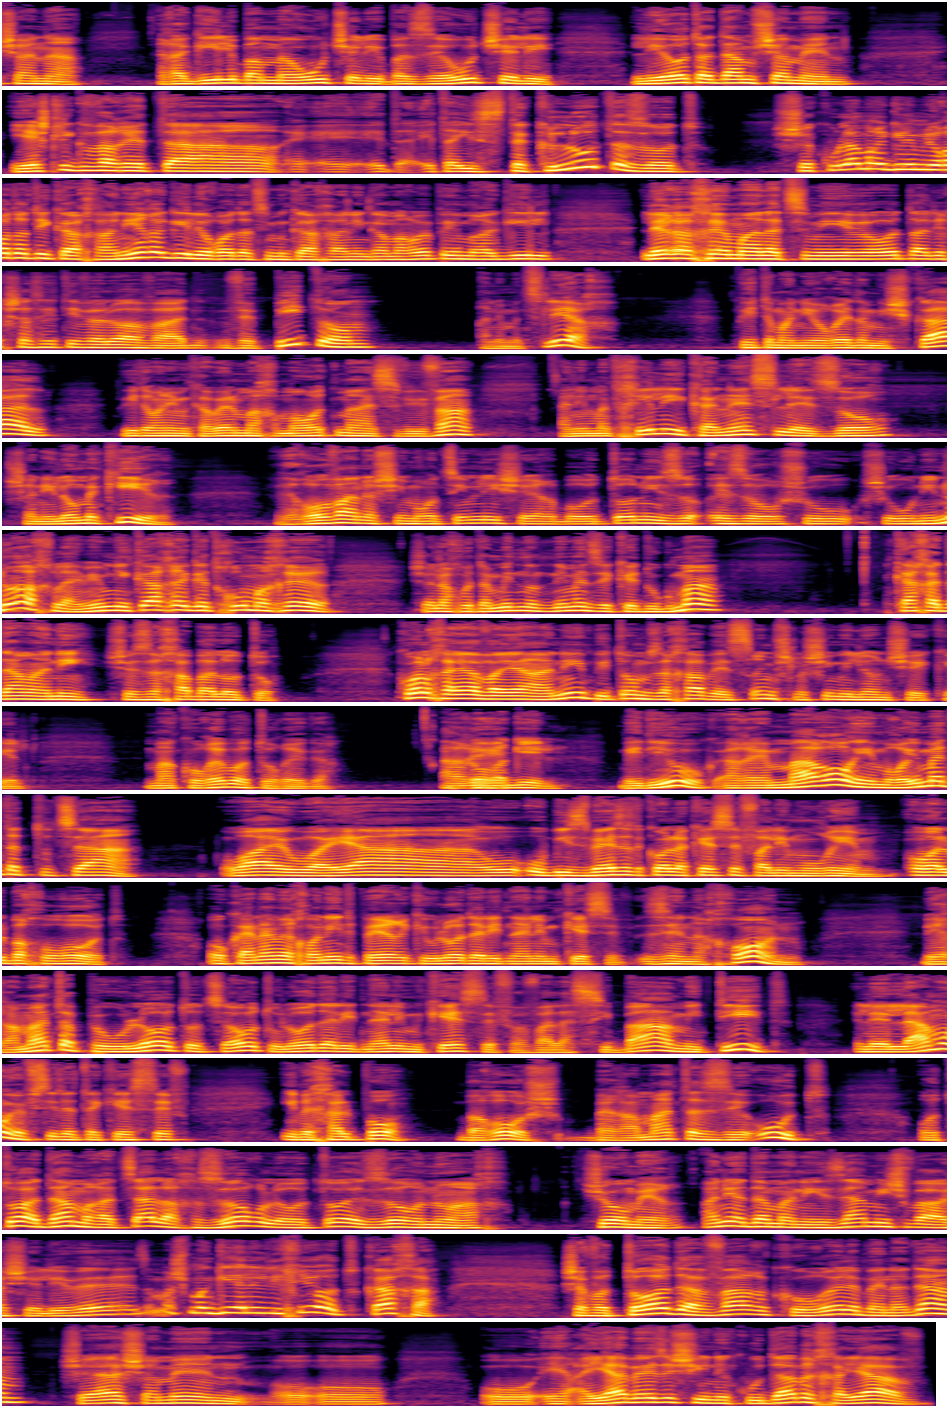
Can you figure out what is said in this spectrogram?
שנה, רגיל במהות שלי, בזהות שלי, להיות אדם שמן. יש לי כבר את, ה, את, את ההסתכלות הזאת, שכולם רגילים לראות אותי ככה, אני רגיל לראות את עצמי ככה, אני גם הרבה פעמים רגיל לרחם על עצמי, ועוד תהליך שעשיתי ולא עבד, ופתאום אני מצליח. פתאום אני יורד המשקל, פתאום אני מקבל מחמאות מהסביבה, אני מתחיל להיכנס לאזור שאני לא מכיר. ורוב האנשים רוצים להישאר באותו אזור שהוא, שהוא נינוח להם. אם ניקח רגע תחום אחר, שאנחנו תמיד נותנים את זה כדוגמה, קח אדם עני שזכה בלוטו. כל חייו היה עני, פתאום זכה ב-20-30 מיליון שקל. מה קורה באותו רגע? הרי, לא רגיל. בדיוק, הרי מה רואים? רואים את התוצאה. וואי, הוא היה, הוא, הוא בזבז את כל הכסף על הימורים, או על בחורות, או קנה מכונית פאר כי הוא לא יודע להתנהל עם כסף. זה נכון. ברמת הפעולות, תוצאות, הוא לא יודע להתנהל עם כסף, אבל הסיבה האמיתית ללמה הוא הפסיד את הכסף, היא בכלל פה, בראש, ברמת הזהות. אותו אדם רצה לחזור לאותו אזור נוח, שאומר, אני אדם עני, זה המשוואה שלי, וזה מה שמגיע לי לחיות, ככה. עכשיו, אותו הדבר קורה לבן אדם שהיה שמן, או, או או אה, היה באיזושהי נקודה בחייו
